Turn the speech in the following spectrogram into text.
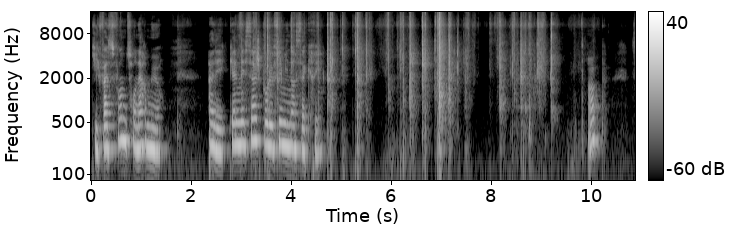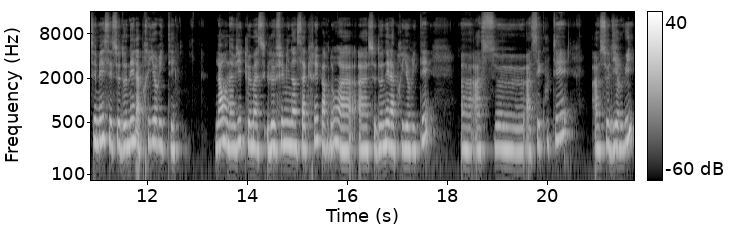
Qu'il fasse fondre son armure. Allez, quel message pour le féminin sacré Hop, s'aimer, c'est se donner la priorité. Là, on invite le, féminin sacré pardon, à, se donner la priorité, euh, à s'écouter, à, se dire oui,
